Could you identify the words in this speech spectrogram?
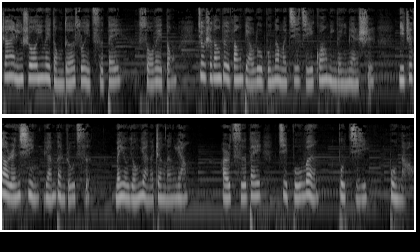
张爱玲说：“因为懂得，所以慈悲。所谓懂，就是当对方表露不那么积极、光明的一面时。”你知道人性原本如此，没有永远的正能量，而慈悲既不问、不急、不恼。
